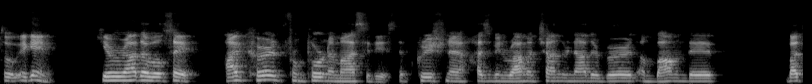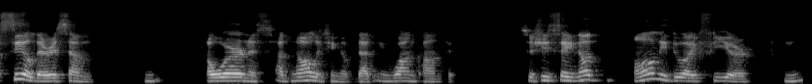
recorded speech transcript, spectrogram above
So again, here Radha will say, I've heard from Purnamasi this, that Krishna has been Ramachandra in other birth and Bhamandev, but still there is some awareness, acknowledging of that in one context. So she's saying, not only do I fear hmm,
